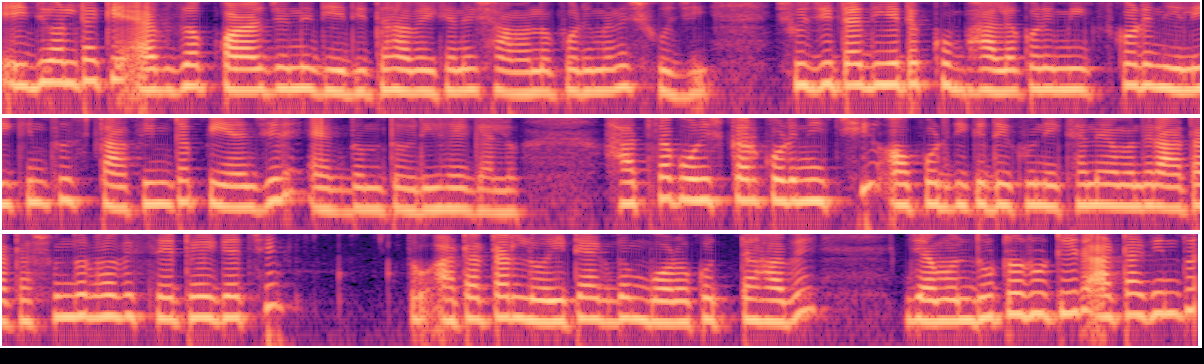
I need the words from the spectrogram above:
এই জলটাকে অ্যাবজর্ব করার জন্য দিয়ে দিতে হবে এখানে সামান্য পরিমাণে সুজি। সুজিটা দিয়ে এটা খুব ভালো করে মিক্স করে নিলেই কিন্তু স্টাফিংটা পেঁয়াজের একদম তৈরি হয়ে গেল। হাতটা পরিষ্কার করে নিচ্ছি। অপর দিকে দেখুন এখানে আমাদের আটাটা সুন্দরভাবে সেট হয়ে গেছে। তো আটাটার লইটা একদম বড় করতে হবে। যেমন দুটো রুটির আটা কিন্তু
